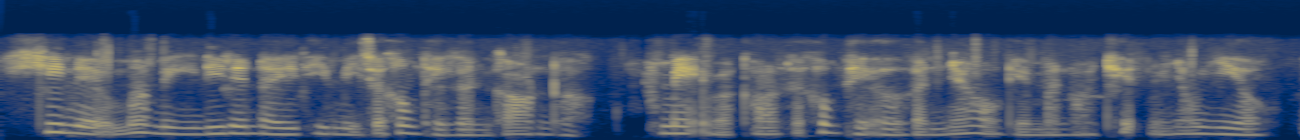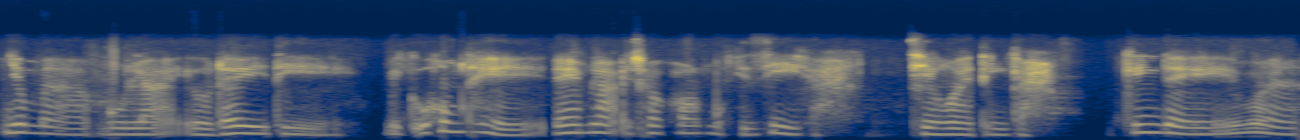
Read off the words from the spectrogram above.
Khi nếu mà mình đi lên đấy thì mình sẽ không thể gần con được mẹ và con sẽ không thể ở gần nhau để mà nói chuyện với nhau nhiều. Nhưng mà bù lại ở đây thì mình cũng không thể đem lại cho con một cái gì cả, chỉ ngoài tình cảm. Kinh tế mà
